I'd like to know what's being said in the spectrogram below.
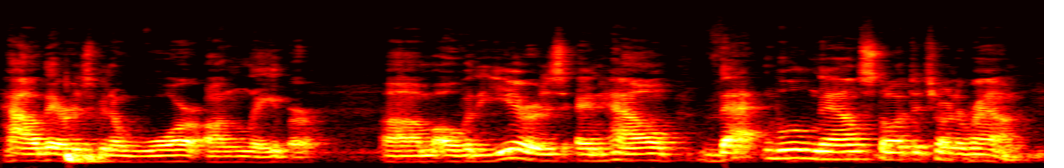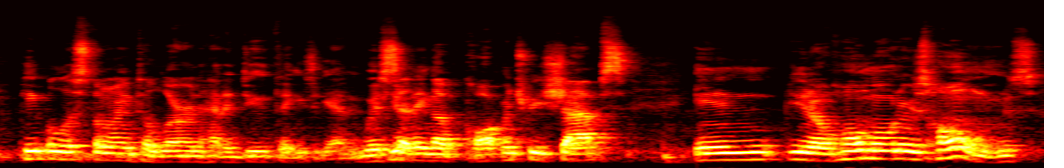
how there has been a war on labor um, over the years and how that will now start to turn around. People are starting to learn how to do things again. We're setting up carpentry shops in you know homeowners' homes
